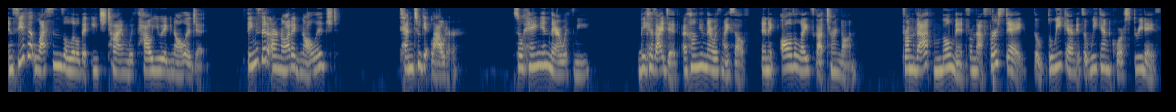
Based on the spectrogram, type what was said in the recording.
and see if it lessens a little bit each time with how you acknowledge it. Things that are not acknowledged tend to get louder. So hang in there with me because I did. I hung in there with myself and it, all the lights got turned on. From that moment, from that first day, the, the weekend, it's a weekend course, three days.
